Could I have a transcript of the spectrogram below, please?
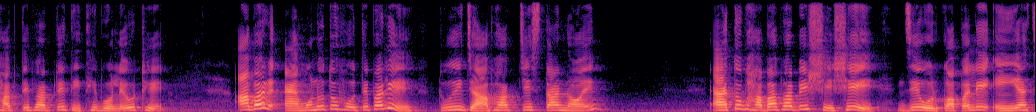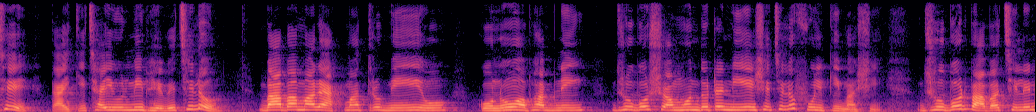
ভাবতে ভাবতে তিথি বলে ওঠে, আবার এমনও তো হতে পারে? তুই যা ভাবছিস তা নয়। এত ভাবাভাবের শেষে যে ওর কপালে এই আছে, তাই কি ছাই উর্মি ভেবেছিল? বাবা মার একমাত্র মেয়ে ও কোনো অভাব নেই। ধ্রুবর সম্বন্ধটা নিয়ে এসেছিল ফুলকি মাসি। ধ্রুবর বাবা ছিলেন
